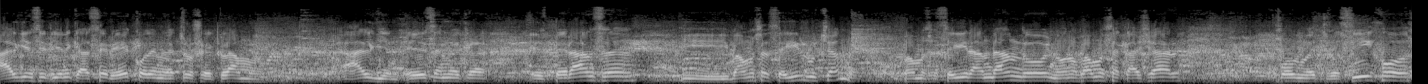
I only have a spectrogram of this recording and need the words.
alguien se tiene que hacer eco de nuestros reclamos. Alguien, esa es nuestra esperanza y vamos a seguir luchando, vamos a seguir andando y no nos vamos a callar por nuestros hijos,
